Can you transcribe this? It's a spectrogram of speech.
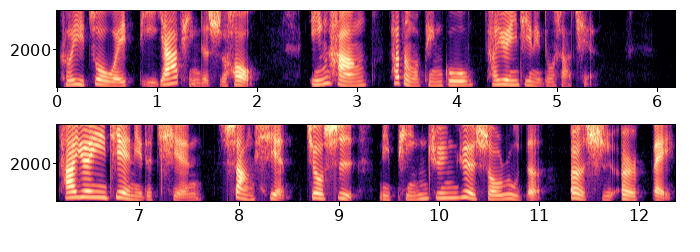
可以作为抵押品的时候，银行它怎么评估？它愿意借你多少钱？他愿意借你的钱上限就是你平均月收入的二十二倍，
